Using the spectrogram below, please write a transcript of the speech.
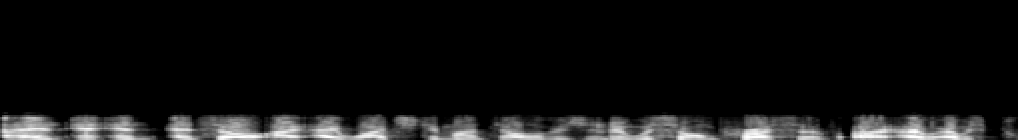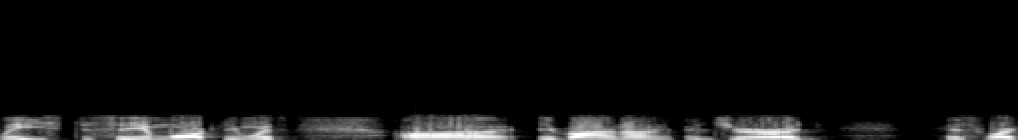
And and and so I, I watched him on television. It was so impressive. I, I, I was pleased to see him walking with uh, Ivana and Jared his wife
